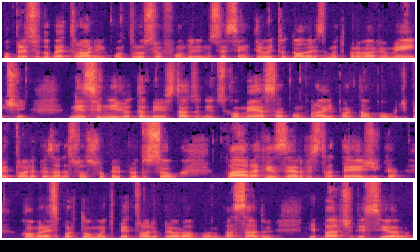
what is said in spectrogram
O preço do petróleo encontrou seu fundo ali nos 68 dólares, muito provavelmente. Nesse nível também os Estados Unidos começa a comprar e importar um pouco de petróleo, apesar da sua superprodução, para a reserva estratégica. Como ela exportou muito petróleo para a Europa no ano passado e parte desse ano,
